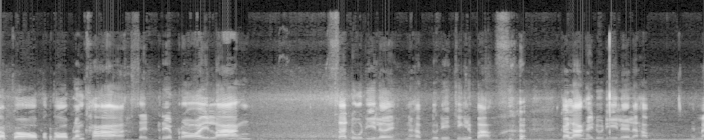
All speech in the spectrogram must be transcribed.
ครับก็ประกอบหลังคาเสร็จเรียบร้อยล้างซะดูดีเลยนะครับ ดูดีจริงหรือเปล่า ก็ล้างให้ดูดีเลยแหละครับ เห็นไหม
